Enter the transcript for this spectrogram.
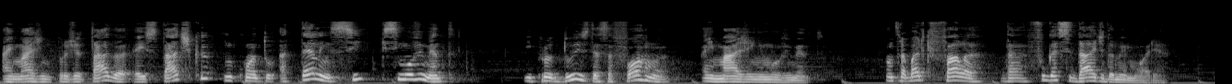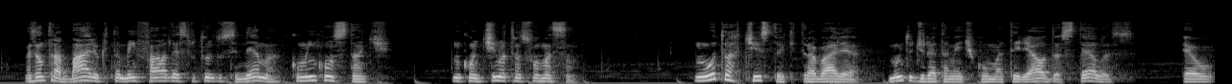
A imagem projetada é estática, enquanto a tela em si que se movimenta e produz dessa forma a imagem em movimento. É um trabalho que fala da fugacidade da memória, mas é um trabalho que também fala da estrutura do cinema como inconstante, em contínua transformação. Um outro artista que trabalha muito diretamente com o material das telas é o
